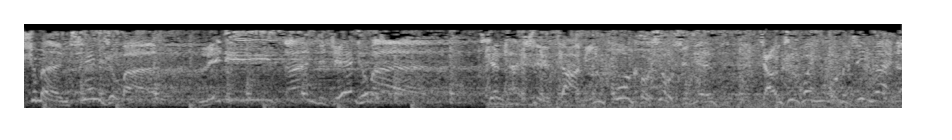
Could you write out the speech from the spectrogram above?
士们、先生们，Ladies and Gentlemen，现在是大明脱口秀时间，掌声欢迎我们敬爱的！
